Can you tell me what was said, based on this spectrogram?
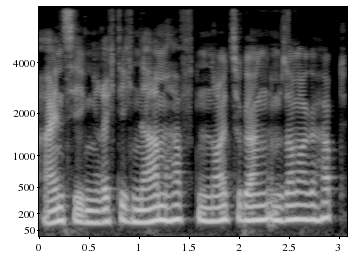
einzigen richtig namhaften Neuzugang im Sommer gehabt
